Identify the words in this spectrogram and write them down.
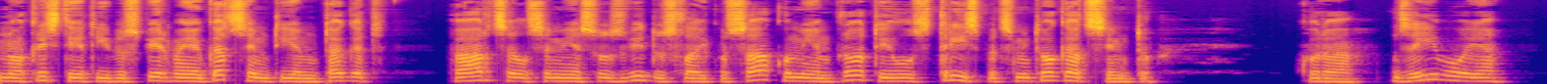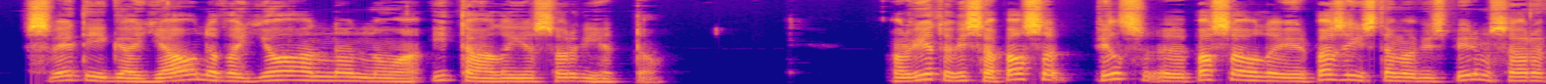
No kristietības pirmajiem gadsimtiem tagad pārcelsimies uz viduslaiku sākumiem, proti uz 13. gadsimtu, kurā dzīvoja svētīgā jaunava Joanna no Itālijas Orvieto. Orvieto visā pasa, pils, pasaulē ir pazīstama vispirms ar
